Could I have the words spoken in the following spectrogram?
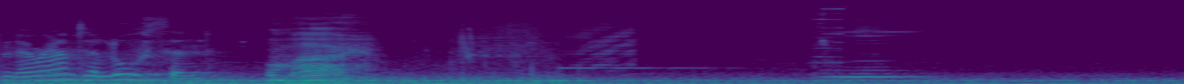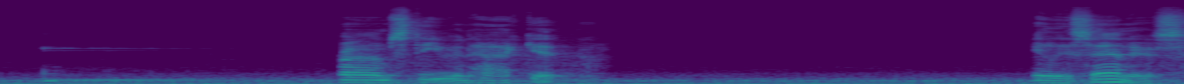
Miranda Lawson. Oh my. From Stephen Hackett. Haley Sanders.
